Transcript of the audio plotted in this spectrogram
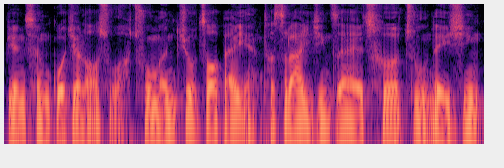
变成过街老鼠，出门就遭白眼。特斯拉已经在车主内心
